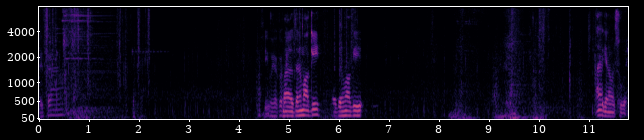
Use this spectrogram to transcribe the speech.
Ya está. Vale, lo tenemos aquí. Lo tenemos aquí. Ay, que no me sube.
